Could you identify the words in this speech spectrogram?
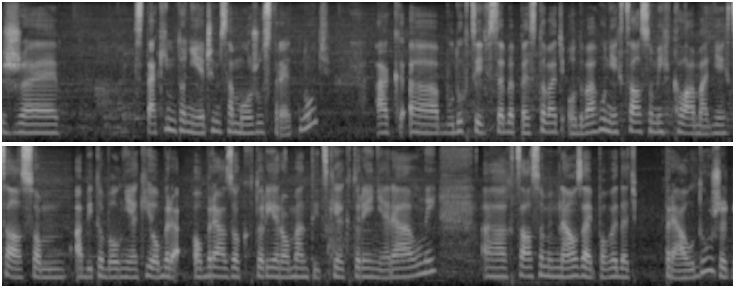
že s takýmto niečím sa môžu stretnúť, ak uh, budú chcieť v sebe pestovať odvahu. Nechcela som ich klamať, nechcela som, aby to bol nejaký obrázok, ktorý je romantický a ktorý je nereálny. Chcela som im naozaj povedať pravdu, že,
